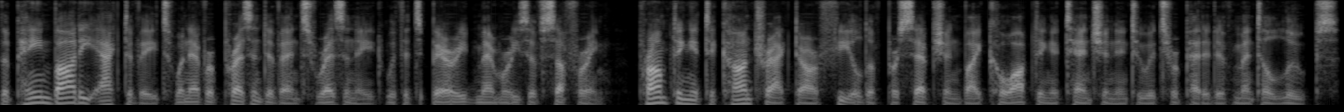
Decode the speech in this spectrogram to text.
The pain body activates whenever present events resonate with its buried memories of suffering, prompting it to contract our field of perception by co opting attention into its repetitive mental loops.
